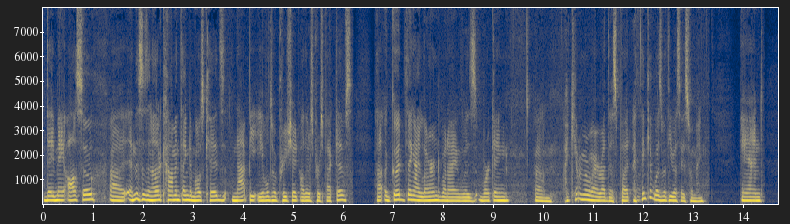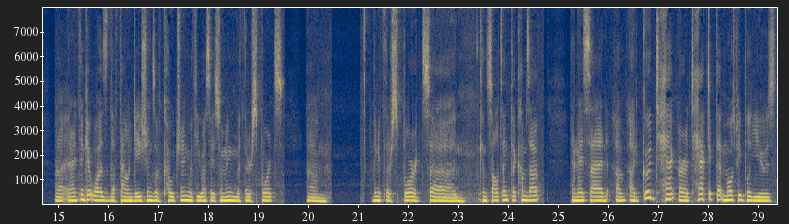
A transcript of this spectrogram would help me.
they may also, uh, and this is another common thing to most kids, not be able to appreciate others' perspectives. Uh, a good thing I learned when I was working, um, I can't remember where I read this, but I think it was with USA Swimming, and uh, and I think it was the foundations of coaching with USA Swimming with their sports. Um, I think it's their sports uh, consultant that comes out, and they said a, a good tech or a tactic that most people use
